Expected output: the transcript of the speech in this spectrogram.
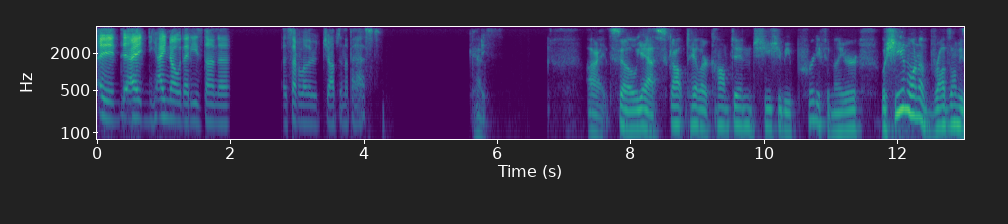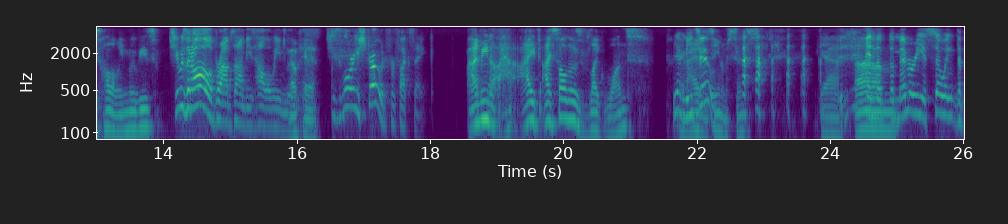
I, I I know that he's done uh, several other jobs in the past. Okay. All right. So yeah, Scout Taylor Compton. She should be pretty familiar. Was she in one of Rob Zombie's Halloween movies? She was in all of Rob Zombie's Halloween movies. Okay. She's Laurie Strode, for fuck's sake. I mean, I I saw those like once. Yeah, and me I haven't too. seen them since. yeah. and Um, the, the memory is so in, the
